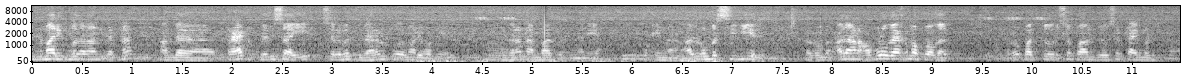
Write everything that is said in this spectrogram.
இந்த மாதிரி இருக்கும்போதெல்லாம் கேட்டால் அந்த ட்ராக் பெருசாகி சில பேருக்கு விரல் போகிற மாதிரி ஓட்டையும் இதெல்லாம் நான் பார்த்துருக்கேன் நிறைய. ஓகேங்களா அது ரொம்ப சிவியர் ரொம்ப அது ஆனால் அவ்வளோ வேகமாக போகாது. ஒரு பத்து வருஷம் பதினஞ்சு வருஷம் டைம் எடுக்கும்.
